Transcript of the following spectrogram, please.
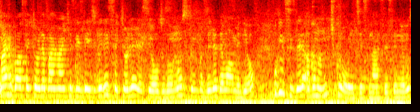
Merhaba Sektör Haber Merkezi izleyicileri. Sektörler arası yolculuğumuz tüm hızıyla devam ediyor. Bugün sizlere Adana'nın Çukurova ilçesinden sesleniyoruz.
